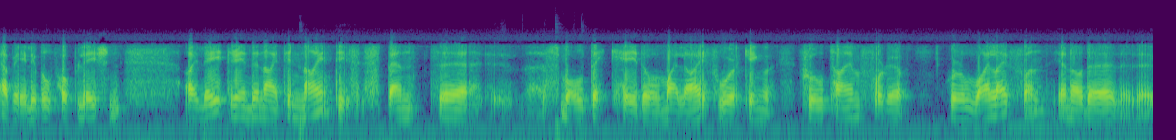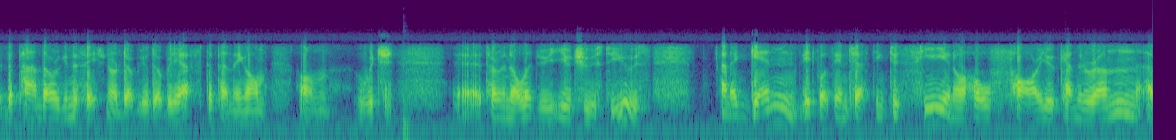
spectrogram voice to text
available population. I later in the 1990s spent uh, a small decade of my life working full time for the World Wildlife Fund, you know, the, the Panda organization or WWF, depending on, on which uh, terminology you choose to use. And again, it was interesting to see, you know, how far you can run a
